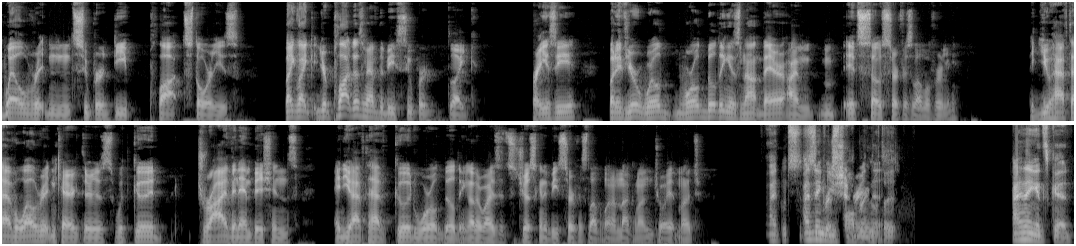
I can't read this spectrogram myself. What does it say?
well written, super deep plot stories. Like like your plot doesn't have to be super like crazy, but if your world world building is not there, I'm it's so surface level for me. Like you have to have well written characters with good drive and ambitions, and you have to have good world building. Otherwise, it's just going to be surface level, and I'm not going to enjoy it much. I, I'm s- I think you should small read brain with this. it. I think it's good.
